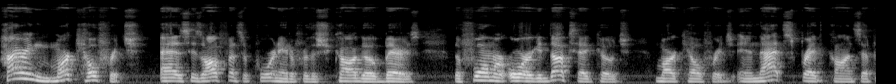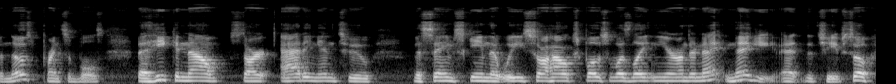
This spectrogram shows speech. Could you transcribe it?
hiring Mark Helfrich as his offensive coordinator for the Chicago Bears, the former Oregon Ducks head coach. Mark Helfrich and that spread concept and those principles that he can now start adding into the same scheme that we saw how explosive was late in the year under Na- Nagy at the Chiefs. So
